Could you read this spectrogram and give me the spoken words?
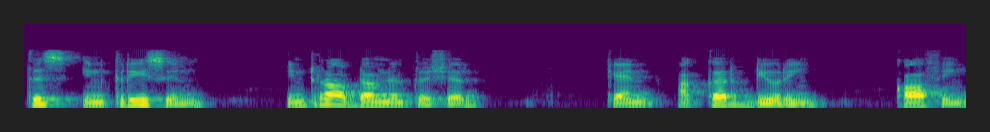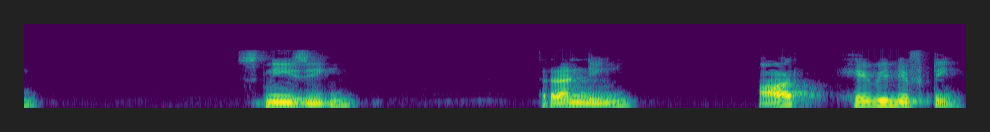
This increase in intra-abdominal pressure can occur during coughing, sneezing, running or heavy lifting.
